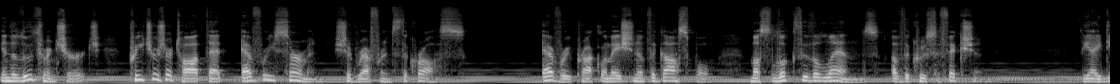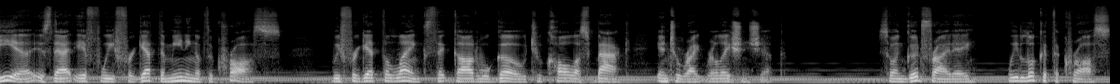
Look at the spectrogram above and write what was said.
In the Lutheran Church, preachers are taught that every sermon should reference the cross. Every proclamation of the gospel must look through the lens of the crucifixion. The idea is that if we forget the meaning of the cross, we forget the length that God will go to call us back into right relationship. So on Good Friday, we look at the cross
